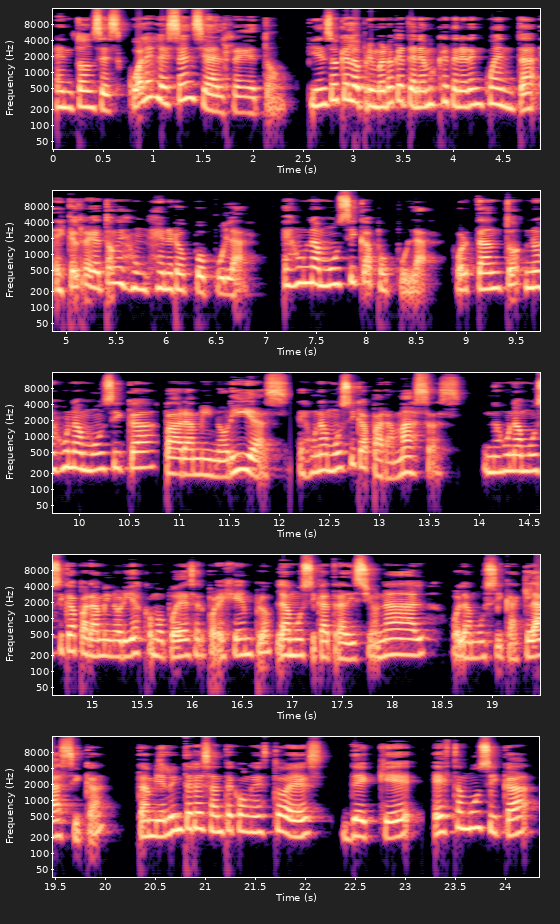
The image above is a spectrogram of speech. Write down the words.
Entonces, ¿cuál es la esencia del reggaetón? Pienso que lo primero que tenemos que tener en cuenta es que el reggaetón es un género popular. Es una música popular. Por tanto, no es una música para minorías, es una música para masas. No es una música para minorías como puede ser, por ejemplo, la música tradicional o la música clásica. También lo interesante con esto es de que esta música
